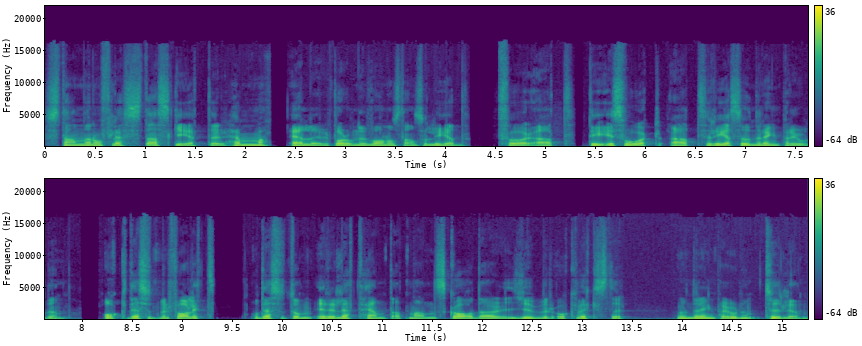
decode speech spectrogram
stannar de flesta asketer hemma. Eller var de nu var någonstans och led. För att det är svårt att resa under regnperioden. Och dessutom är det farligt. Och dessutom är det lätt hänt att man skadar djur och växter under regnperioden tydligen.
